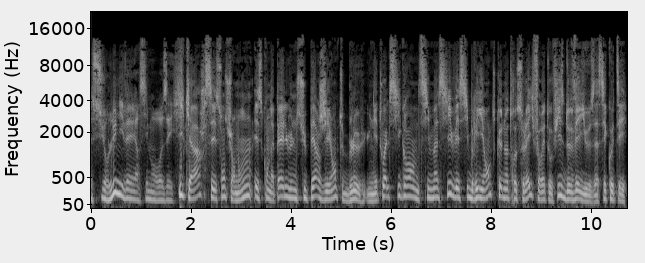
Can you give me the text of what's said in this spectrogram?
sur l'univers, Simon Rosé. Icar, c'est son surnom, et ce qu'on appelle une super géante bleue. Une étoile si grande, si massive et si brillante que notre Soleil ferait office de veilleuse à ses côtés.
